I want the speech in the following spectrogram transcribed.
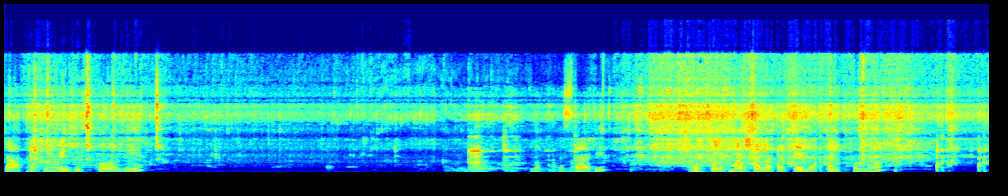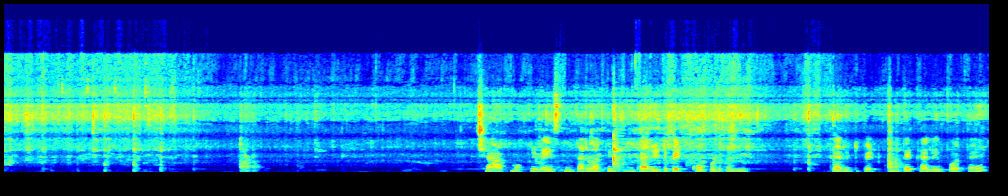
చాప ముక్కలను వేసేసుకోవాలి. ఒక్కసారి ముక్కలకు మసాలా పట్టేలా కలుపుకుందాం. చేప ముక్కలు వేసిన తర్వాత గరిటె పెట్టుకోకూడదండి. గరిట పెట్టుకుంటే కలిగిపోతాయి.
